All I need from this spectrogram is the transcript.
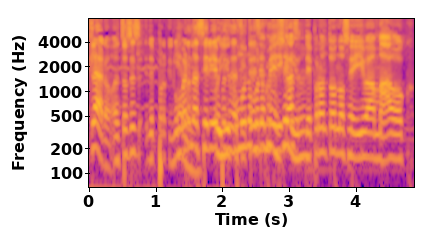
Claro, entonces, de- porque como Mierda. era una serie Oye, pues, de ¿cómo no asistencias médicas, serie, eh? de pronto no se iba Maddock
